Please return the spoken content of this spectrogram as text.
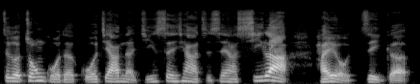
这个中国的国家呢，已经剩下只剩下希腊，还有这个。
